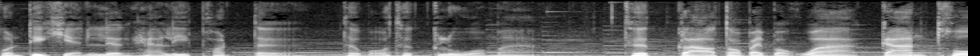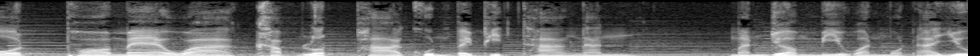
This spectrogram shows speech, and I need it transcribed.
คนที่เขียนเรื่องแฮร์รี่พอตเตอร์ เธอบอกว่าเธอกลัวมาก ธอกล่าวต่อไปบอกว่า การโทษพ่อแม่ว่าขับรถพาคุณไปผิดทางนั้น มันย่อมมีวันหมดอายุ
